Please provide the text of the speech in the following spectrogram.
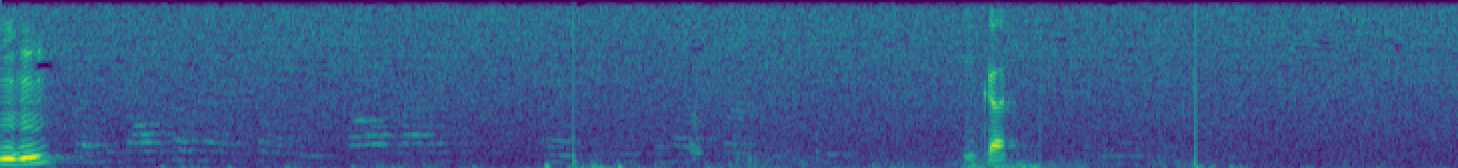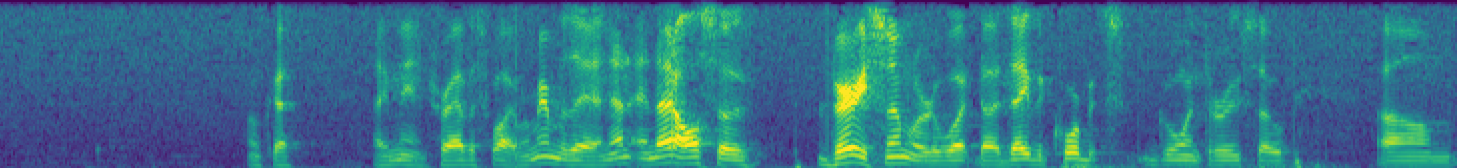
Mm-hmm. Okay. Okay. Amen. Travis White. Remember that. And that, and that also very similar to what uh, David Corbett's going through. So um,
